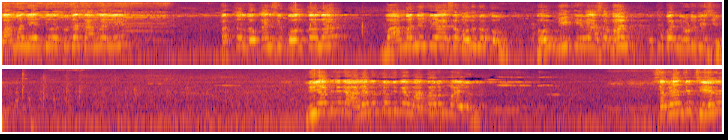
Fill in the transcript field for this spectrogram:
वामन एक दिवस तुझा चांगला येईल. फक्त लोकांशी बोलताना वामनने केलं असं म्हणू नको. भाऊ मी केलं असं म्हण तू तू पण निवडून येशील. मी या ठिकाणी आल्यानंतर जे काही वातावरण पाहिलं ना सगळ्यांचे चेहरे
